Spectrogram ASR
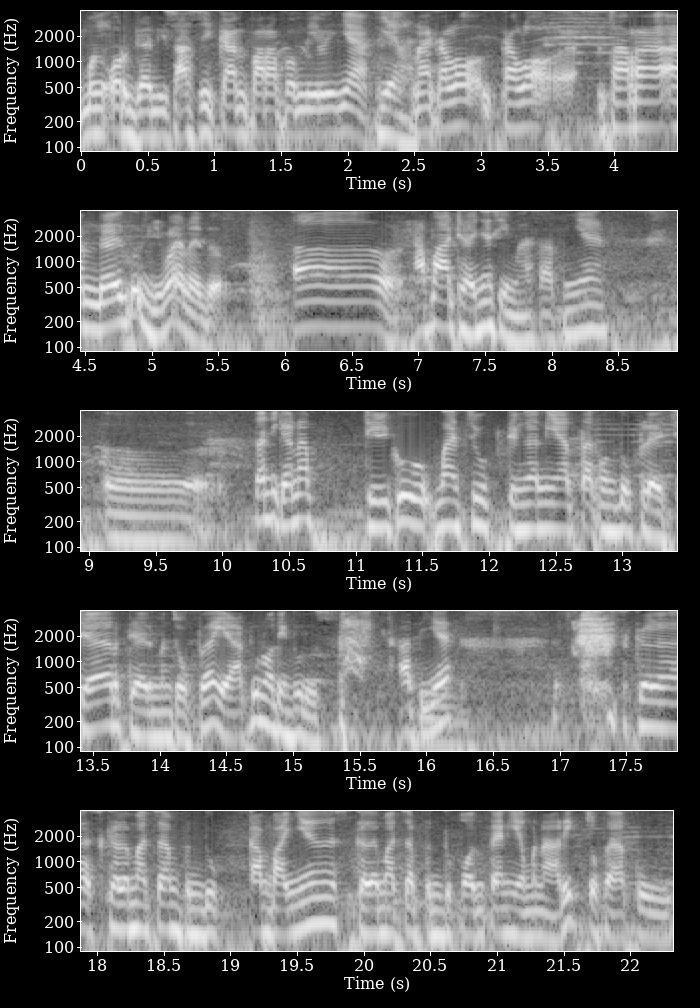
mengorganisasikan para pemilihnya. Mas. nah kalau kalau cara anda itu gimana itu? Eh, apa adanya sih mas artinya eh, tadi karena diriku maju dengan niatan untuk belajar dan mencoba ya aku noting tulus artinya segala segala macam bentuk kampanye, segala macam bentuk konten yang menarik coba aku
